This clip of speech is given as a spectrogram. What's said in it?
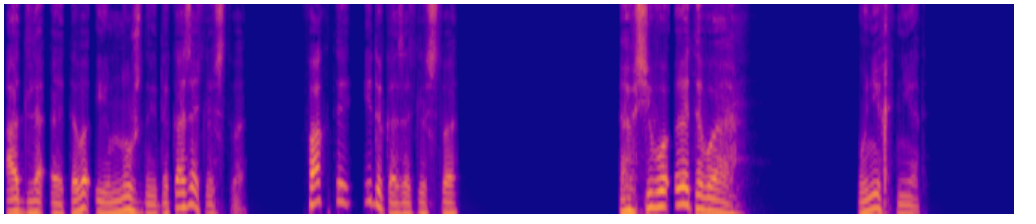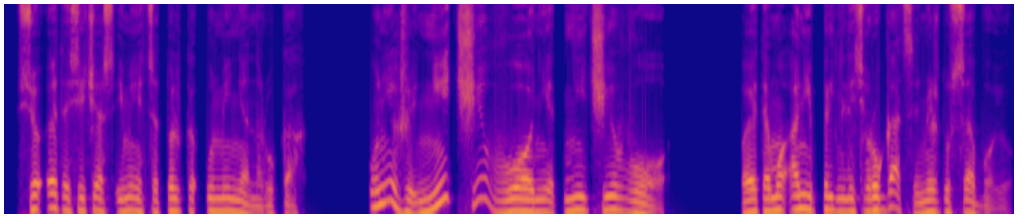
А для этого им нужны доказательства. Факты и доказательства. А всего этого у них нет. Все это сейчас имеется только у меня на руках. У них же ничего нет, ничего поэтому они принялись ругаться между собою.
